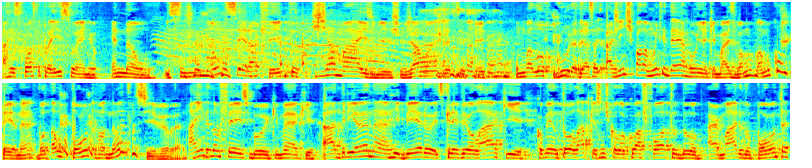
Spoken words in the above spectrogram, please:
A resposta para isso, Enio, é não. Isso não será feito jamais, bicho. Jamais vai ser feito. Uma loucura dessa. A gente fala muita ideia ruim aqui, mas vamos, vamos conter, né? Botar o ponto, não é possível, velho. Ainda no Facebook, Mac, a Adriana Ribeiro escreveu lá que comentou lá porque a gente colocou a foto do armário do Ponta.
